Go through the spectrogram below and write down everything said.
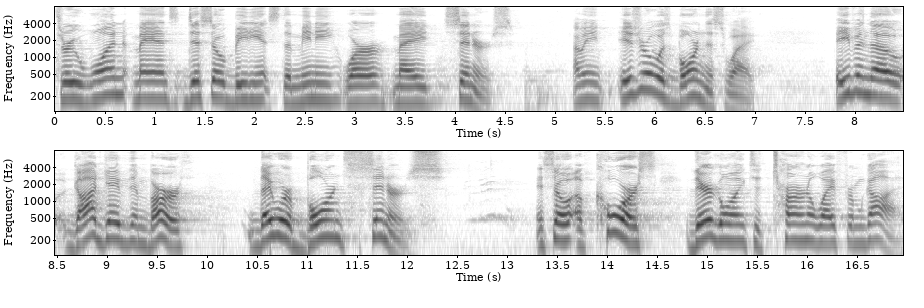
through one man's disobedience the many were made sinners. I mean, Israel was born this way. Even though God gave them birth, they were born sinners. And so, of course, they're going to turn away from God.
